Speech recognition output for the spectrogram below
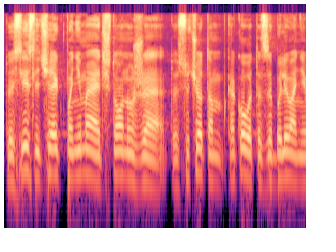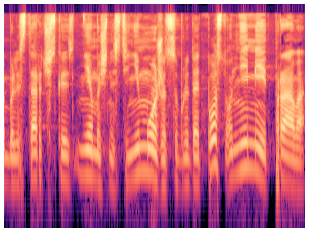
То есть если человек понимает, что он уже, то есть с учетом какого-то заболевания или старческой немощности не может соблюдать пост, он не имеет права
